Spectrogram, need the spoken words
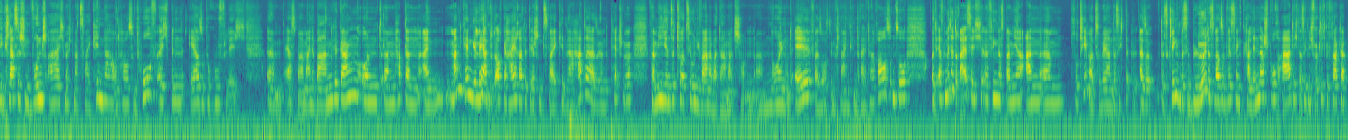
den klassischen Wunsch, ah, ich möchte mal zwei Kinder und Haus und Hof. Ich bin eher so beruflich ähm, erstmal meine Bahn gegangen und ähm, habe dann einen Mann kennengelernt und auch geheiratet, der schon zwei Kinder hatte. Also wir haben eine Patchwork-Familiensituation, die waren aber damals schon ähm, neun und elf, also aus dem Kleinkindalter raus und so. Und erst Mitte 30 äh, fing das bei mir an, ähm, so Thema zu werden, dass ich, also das klingt ein bisschen blöd, es war so ein bisschen kalenderspruchartig, dass ich mich wirklich gefragt habe,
